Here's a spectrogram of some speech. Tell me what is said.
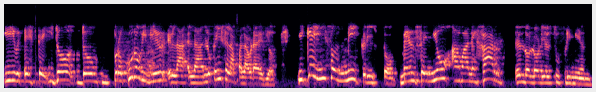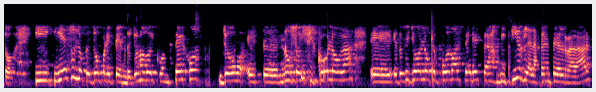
y este y yo yo procuro vivir la, la, lo que dice la palabra de Dios. ¿Y qué hizo en mí Cristo? Me enseñó a manejar el dolor y el sufrimiento. Y, y, eso es lo que yo pretendo. Yo no doy consejos, yo este, no soy psicóloga, eh, entonces yo lo que puedo hacer es transmitirle a la gente del radar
